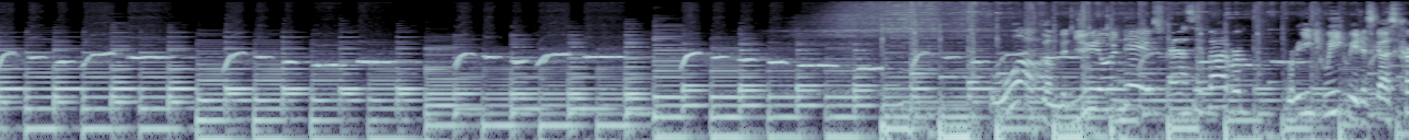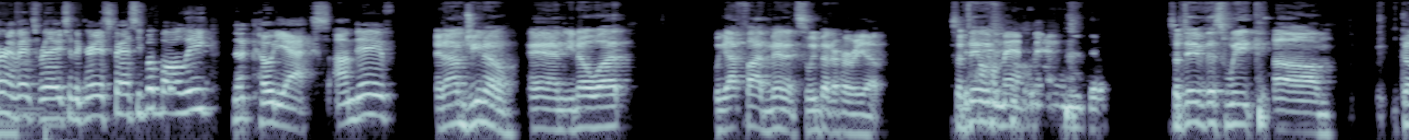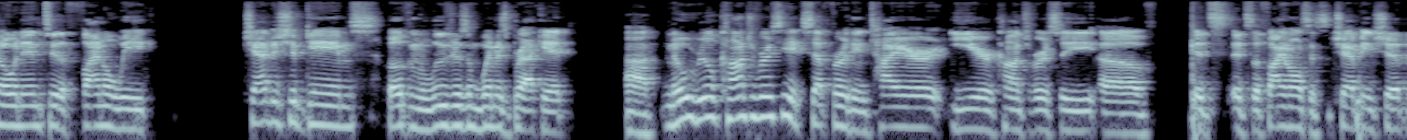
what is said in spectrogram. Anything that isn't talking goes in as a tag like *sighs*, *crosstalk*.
Welcome to Gino and Dave's Fantasy Fiver, where each week we discuss current events related to the greatest fantasy football league, the Kodiaks. I'm Dave. And I'm Gino. And you know what? We got five minutes, so we better hurry up. So Dave, Oh man, man. *laughs* so Dave, this week, um, going into the final week, championship games, both in the losers and winners bracket. Uh, no real controversy except for the entire year controversy of it's it's the finals, it's the championship.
